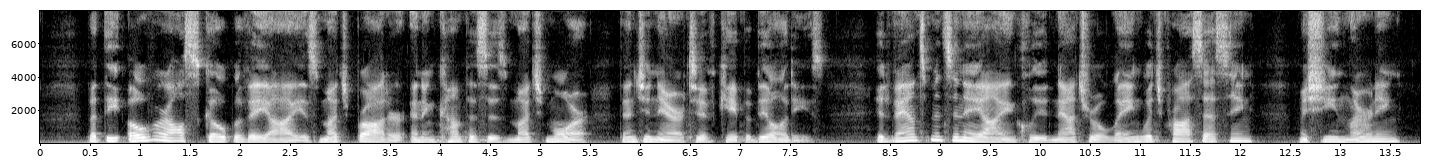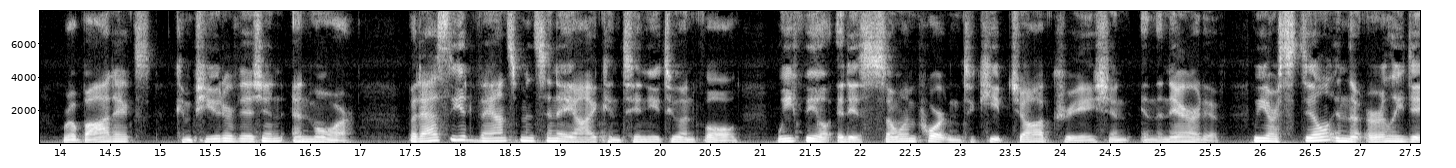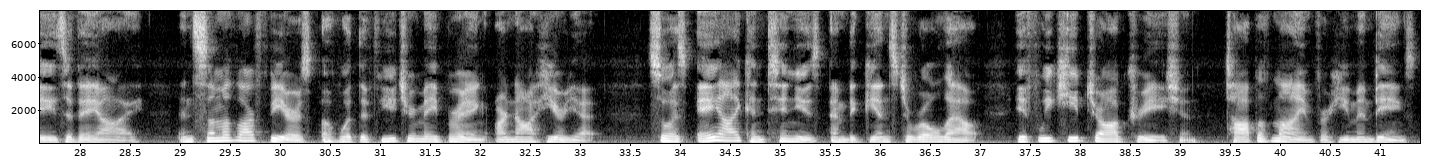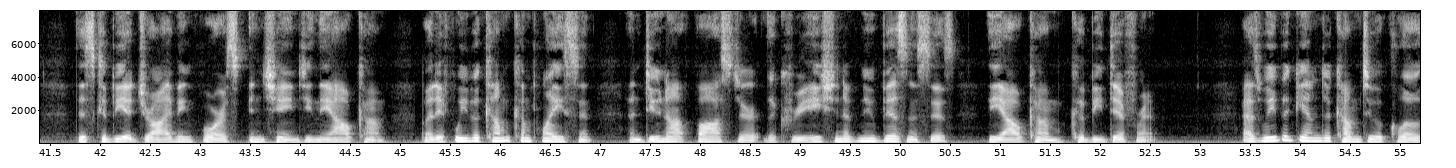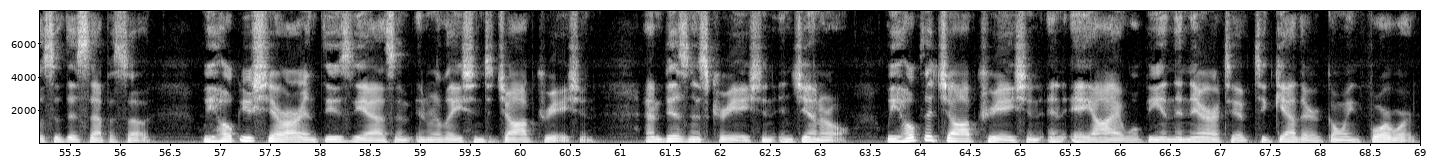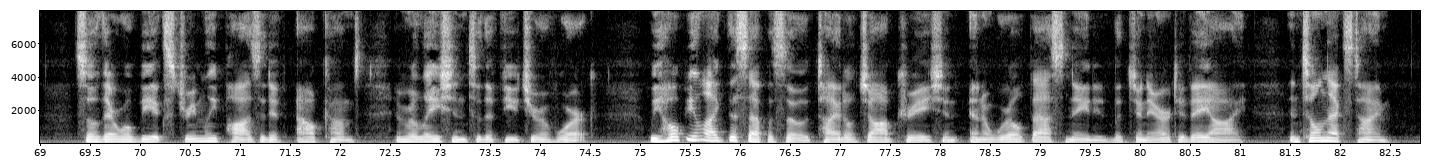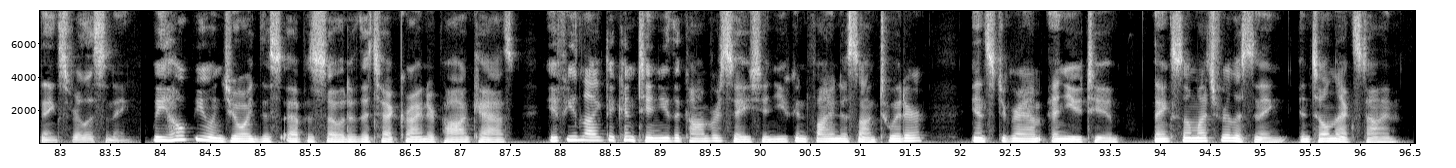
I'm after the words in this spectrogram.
But the overall scope of AI is much broader and encompasses much more than generative capabilities. Advancements in AI include natural language processing, machine learning, robotics, computer vision, and more. But as the advancements in AI continue to unfold, we feel it is so important to keep job creation in the narrative. We are still in the early days of AI, and some of our fears of what the future may bring are not here yet. So as AI continues and begins to roll out, if we keep job creation top of mind for human beings, this could be a driving force in changing the outcome. But if we become complacent and do not foster the creation of new businesses, the outcome could be different. As we begin to come to a close of this episode, we hope you share our enthusiasm in relation to job creation and business creation in general. We hope that job creation and AI will be in the narrative together going forward, so there will be extremely positive outcomes in relation to the future of work. We hope you like this episode titled Job Creation in a World Fascinated with Generative AI. Until next time, thanks for listening. We hope you enjoyed this episode of the Tech Grinder podcast. If you'd like to continue the conversation, you can find us on Twitter, Instagram, and YouTube. Thanks so much for listening. Until next time.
